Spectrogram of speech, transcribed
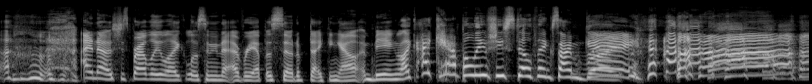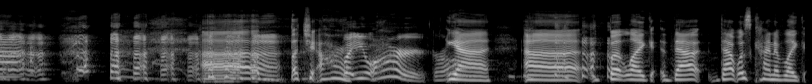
I know. She's probably like listening to every episode of Dyking Out and being like, I can't believe she still thinks I'm gay. Uh, but you are. But you are, girl. yeah. Uh, but like that, that was kind of like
